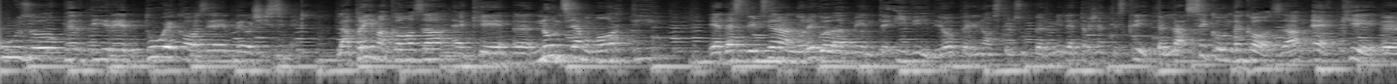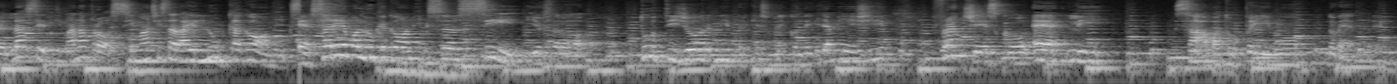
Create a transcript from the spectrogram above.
uso per dire due cose velocissime. La prima cosa è che eh, non siamo morti e adesso inizieranno regolarmente i video per i nostri super 1300 iscritti. La seconda cosa è che eh, la settimana prossima ci sarà il Lucca Comics. Eh, saremo a Lucca Comics? Sì, io sarò tutti i giorni perché sono con degli amici. Francesco è lì sabato primo novembre.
